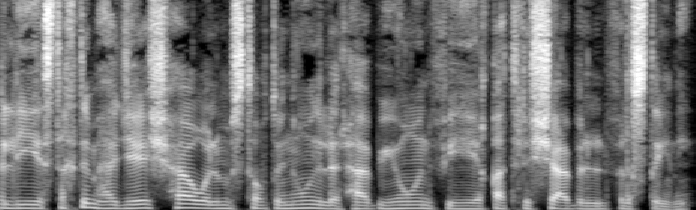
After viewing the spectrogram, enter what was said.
اللي يستخدمها جيشها والمستوطنون الإرهابيون في قتل الشعب الفلسطيني.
